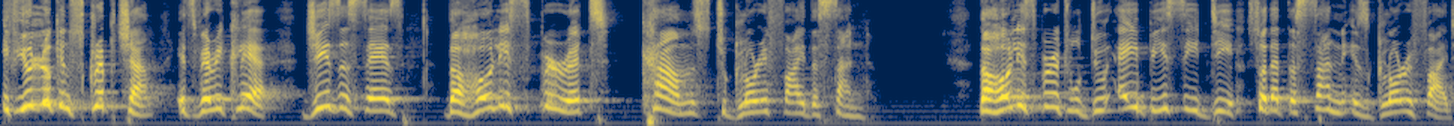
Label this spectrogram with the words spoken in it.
If you look in scripture, it's very clear. Jesus says, the Holy Spirit comes to glorify the Son. The Holy Spirit will do A, B, C, D so that the Son is glorified.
